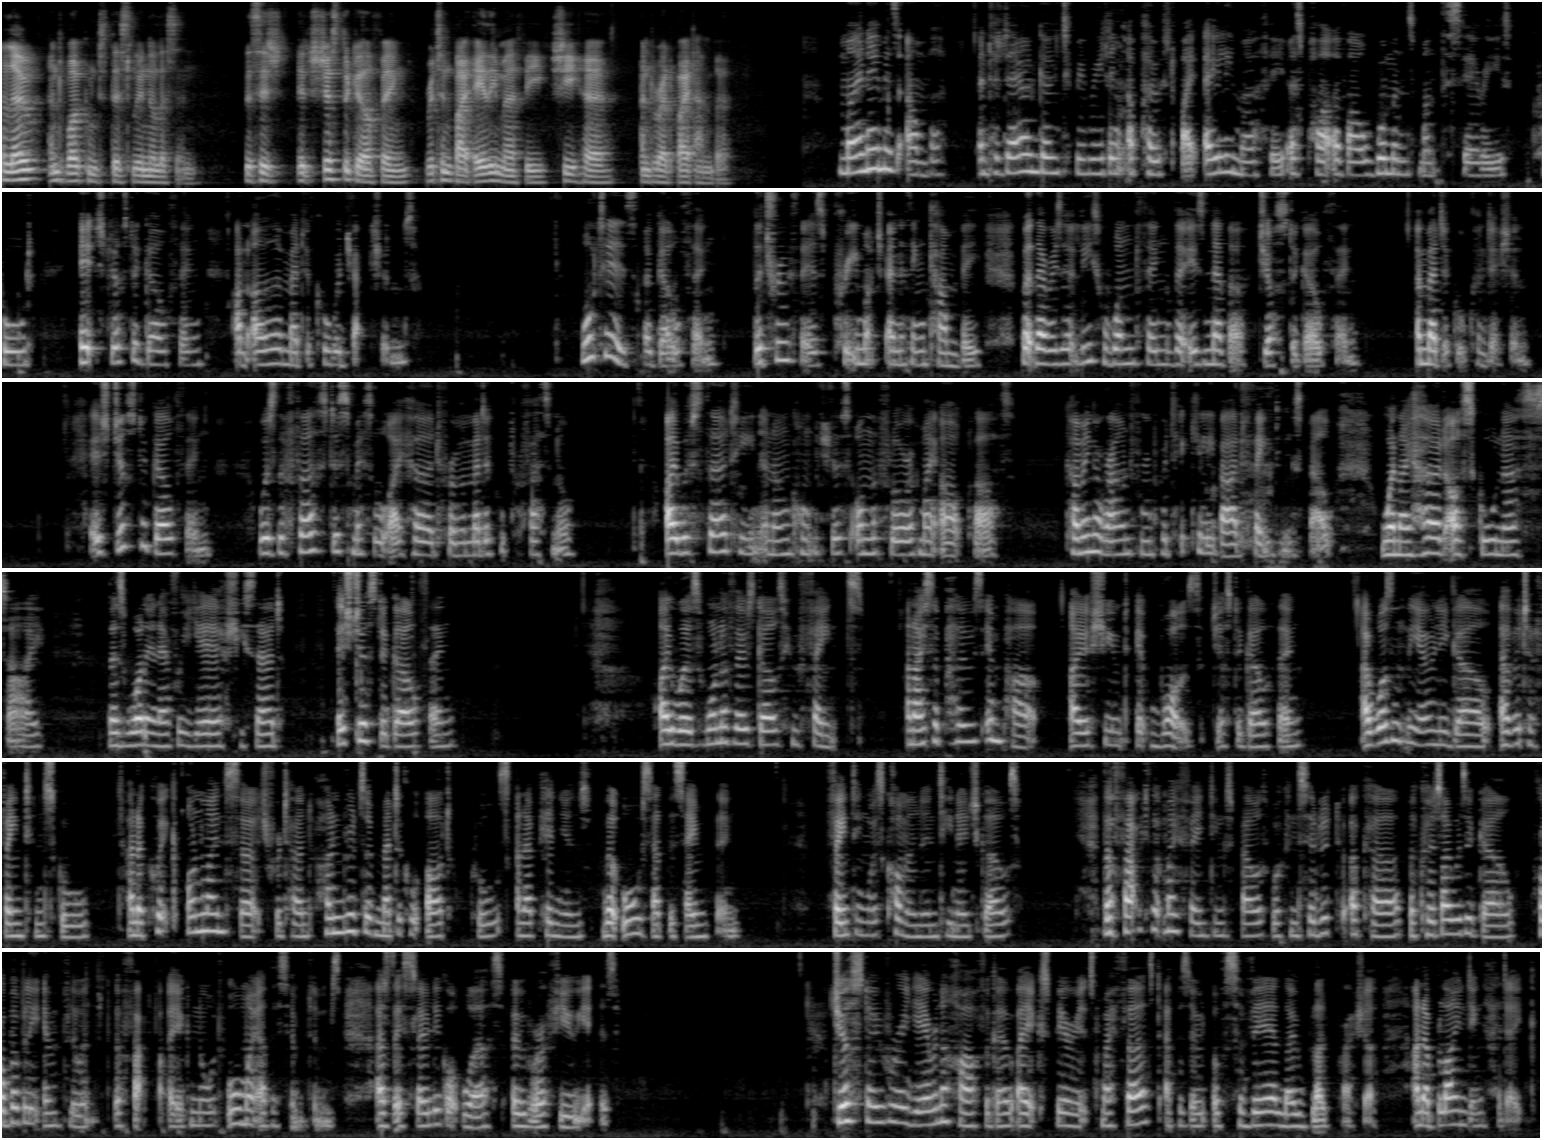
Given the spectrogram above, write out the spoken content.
Hello and welcome to this Luna Listen. This is It's Just a Girl Thing, written by Eilidh Murphy, she, her, and read by Amber. My name is Amber, and today I'm going to be reading a post by Eilidh Murphy as part of our Women's Month series called It's Just a Girl Thing and Other Medical Rejections. What is a girl thing? The truth is, pretty much anything can be, but there is at least one thing that is never just a girl thing a medical condition. It's just a girl thing was the first dismissal I heard from a medical professional. I was 13 and unconscious on the floor of my art class, coming around from a particularly bad fainting spell, when I heard our school nurse sigh. There's one in every year, she said. It's just a girl thing. I was one of those girls who faints, and I suppose in part I assumed it was just a girl thing. I wasn't the only girl ever to faint in school, and a quick online search returned hundreds of medical articles and opinions that all said the same thing. Fainting was common in teenage girls. The fact that my fainting spells were considered to occur because I was a girl probably influenced the fact that I ignored all my other symptoms as they slowly got worse over a few years. Just over a year and a half ago, I experienced my first episode of severe low blood pressure and a blinding headache.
